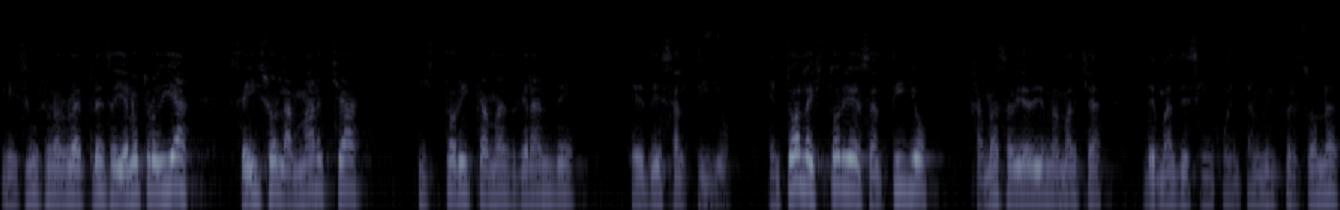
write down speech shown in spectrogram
le hicimos una rueda de prensa y al otro día se hizo la marcha histórica más grande eh, de Saltillo. En toda la historia de Saltillo jamás había habido una marcha de más de 50 mil personas,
